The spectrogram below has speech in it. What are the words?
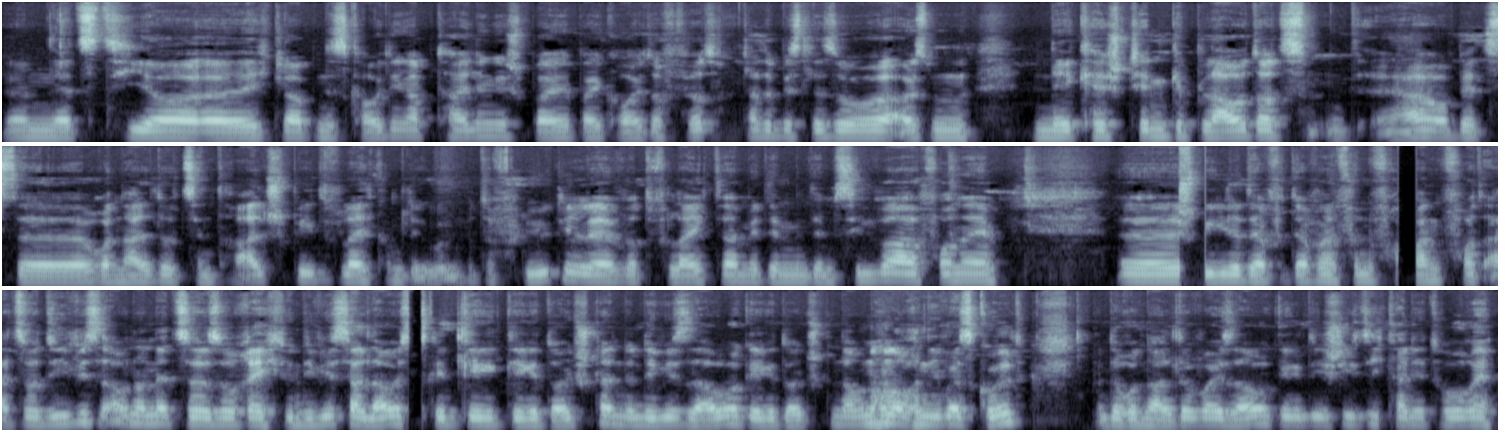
ähm, jetzt hier, äh, ich glaube, eine Scouting-Abteilung ist bei, bei Kräuter Fürth, hat ein bisschen so aus dem Nähkästchen geplaudert, ja, ob jetzt äh, Ronaldo zentral spielt, vielleicht kommt er über der Flügel, er wird vielleicht da mit dem, mit dem Silva vorne äh, Spiele der, der von, Frankfurt. Also die wissen auch noch nicht so, so recht. Und die wissen halt auch, es geht gegen, gegen Deutschland und die wissen auch, gegen Deutschland haben wir noch nie was geholt. Und der Ronaldo weiß auch, gegen die schieße ich keine Tore.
